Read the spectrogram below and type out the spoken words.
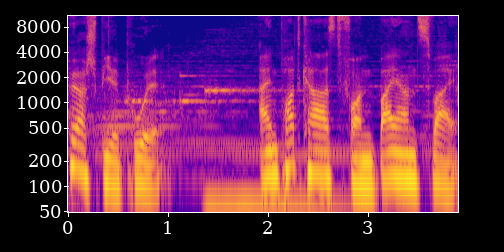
Hörspielpool. Ein Podcast von Bayern 2.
